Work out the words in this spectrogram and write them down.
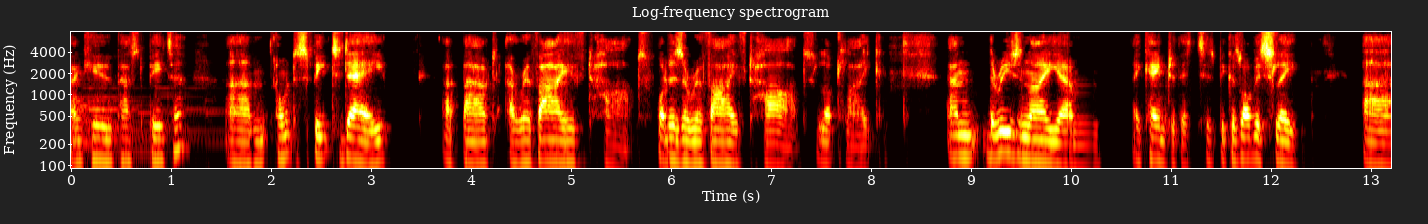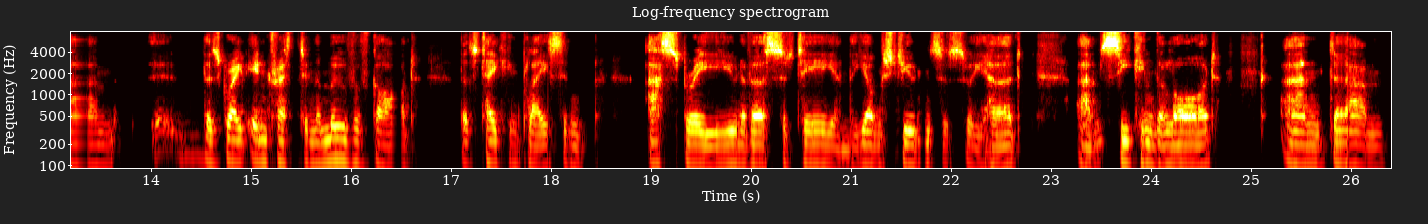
Thank you, Pastor Peter. Um, I want to speak today about a revived heart. What does a revived heart look like? And the reason I um, I came to this is because obviously um, there's great interest in the move of God that's taking place in Asbury University and the young students, as we heard, um, seeking the Lord. And, um,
